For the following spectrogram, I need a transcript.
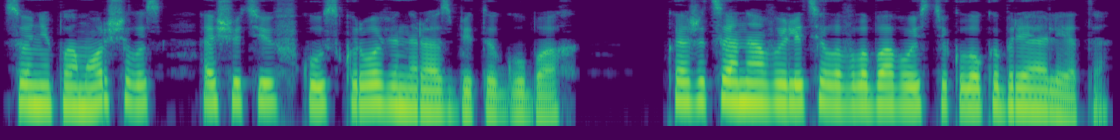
Соня поморщилась, ощутив вкус крови на разбитых губах. Кажется, она вылетела в лобовое стекло кабриолета.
